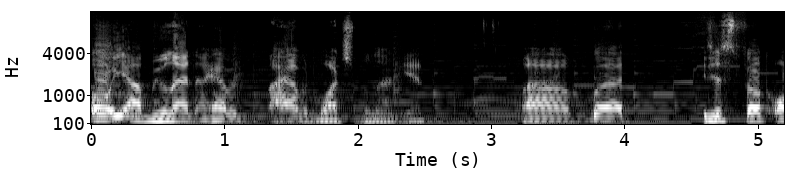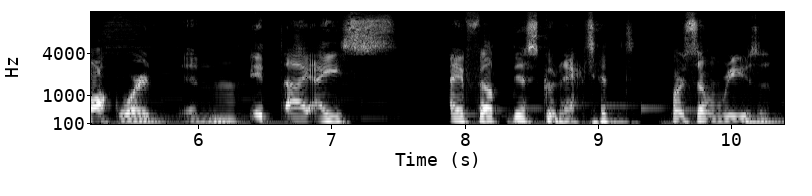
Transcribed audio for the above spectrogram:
Oh yeah, Mulan. I haven't I haven't watched Mulan yet, um, but it just felt awkward and Hmm. it I felt disconnected for some reason.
